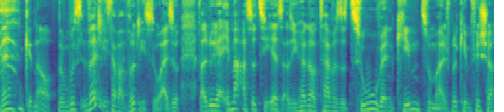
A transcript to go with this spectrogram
Ne? genau. Du musst, wirklich, ist aber wirklich so. Also, weil du ja immer assoziierst. Also, ich höre auch teilweise zu, wenn Kim zum Beispiel, Kim Fischer,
